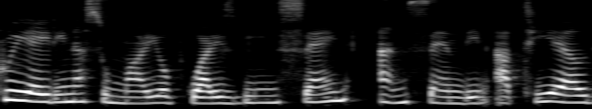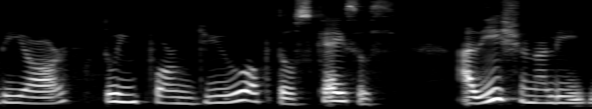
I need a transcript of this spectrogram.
creating a summary of what is being said, and sending a TLDR to inform you of those cases. Additionally,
